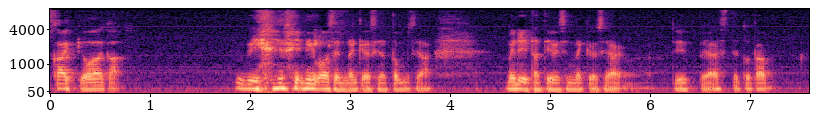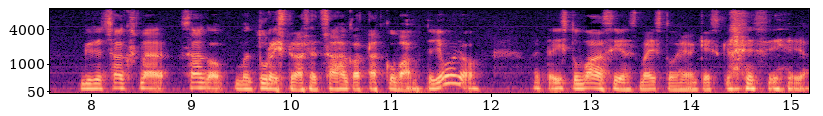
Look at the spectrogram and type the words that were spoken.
Kaikki on aika hyvin, hyvin iloisen näköisiä, tuommoisia meditatiivisen näköisiä tyyppejä. Ja sitten tota, kysyin, että saanko mä, saanko mä turistina että saanko ottaa kuvan. Mutta joo, joo. Että istun vaan siihen, sitten mä istuin heidän keskelleen siihen ja,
